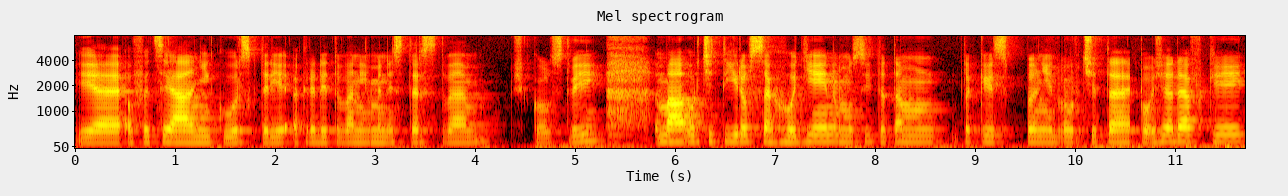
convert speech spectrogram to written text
je oficiální kurz, který je akreditovaný ministerstvem školství. Má určitý rozsah hodin, musíte tam taky splnit určité požadavky.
